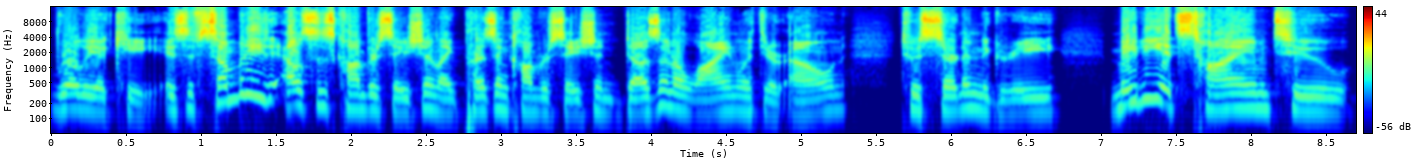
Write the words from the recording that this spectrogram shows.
really a key is if somebody else's conversation, like present conversation, doesn't align with your own to a certain degree, maybe it's time to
